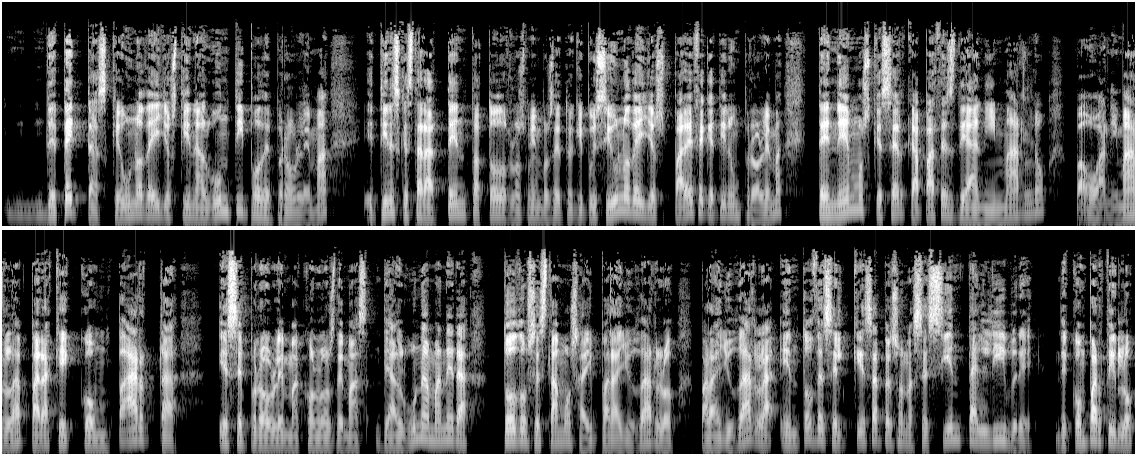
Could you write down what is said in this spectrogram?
detectas que uno de ellos tiene algún tipo de problema, eh, tienes que estar atento a todos los miembros de tu equipo. Y si uno de ellos parece que tiene un problema, tenemos que ser capaces de animarlo o animarla para que comparta ese problema con los demás. De alguna manera, todos estamos ahí para ayudarlo, para ayudarla. Entonces, el que esa persona se sienta libre de compartirlo,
